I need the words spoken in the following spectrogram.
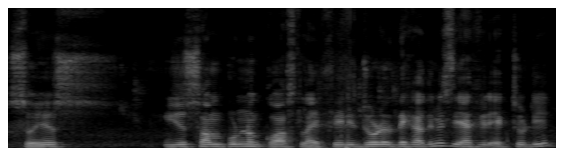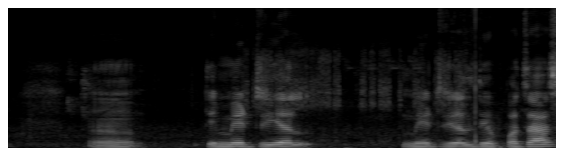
सो यो यो सम्पूर्ण कस्टलाई फेरि जोडेर देखाइदिनुहोस् या फेरि एकचोटि त्यो मेटेरियल मेटेरियल त्यो पचास।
